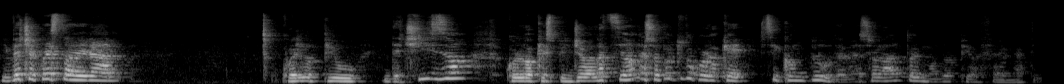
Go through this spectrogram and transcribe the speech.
Invece questo era quello più deciso, quello che spingeva l'azione e soprattutto quello che si conclude verso l'alto in modo più affermativo.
